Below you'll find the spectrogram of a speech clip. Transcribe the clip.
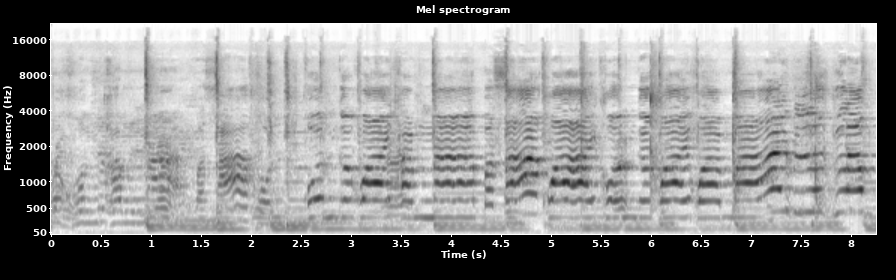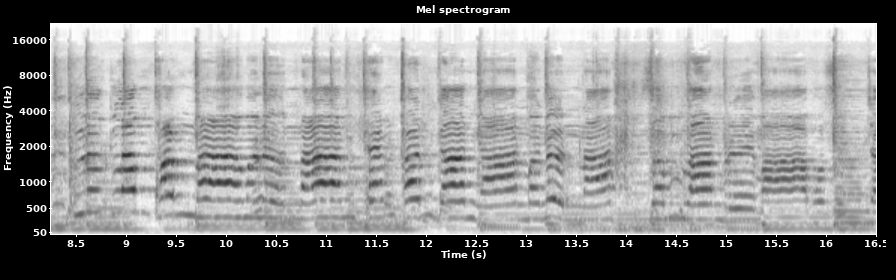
ก็คนทำนาภาษาคน คนก็ควายทำนาภาษาควาย คนก็ควายความหมายลึกล้ำลึกล้ำทำนามาเนิ่นนานแข่งขันการงานมาเนิ่นนานสำราญเรื่อยมาพอสุดใจ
